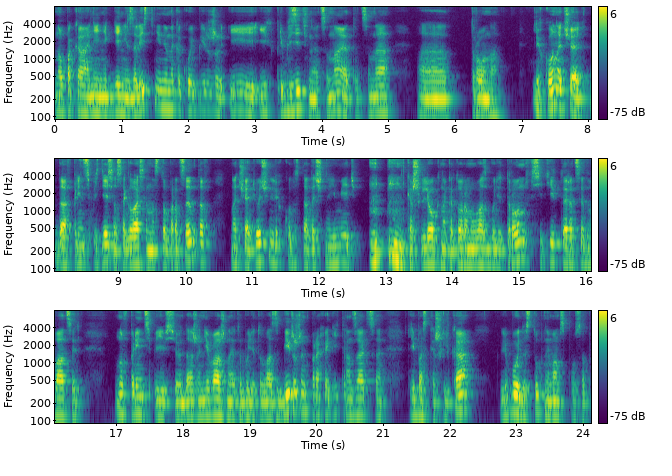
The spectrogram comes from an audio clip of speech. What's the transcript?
но пока они нигде не залистены ни на какой бирже, и их приблизительная цена – это цена э, трона. Легко начать? Да, в принципе, здесь я согласен на 100%. Начать очень легко, достаточно иметь кошелек, на котором у вас будет трон в сети TRC20. Ну, в принципе, и все. Даже неважно, это будет у вас с биржи проходить транзакция, либо с кошелька. Любой доступный вам способ.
